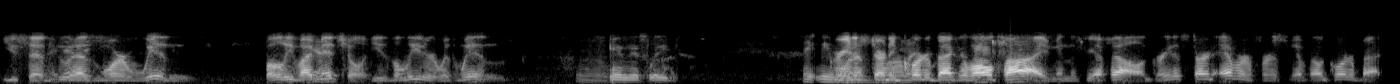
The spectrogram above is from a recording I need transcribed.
You said I who has more wins? Bo Levi Yeah. Mitchell. He's the leader with wins. Mm. in this league. Make me Greatest starting quarterback of all time in the CFL. Greatest start ever for a CFL quarterback.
